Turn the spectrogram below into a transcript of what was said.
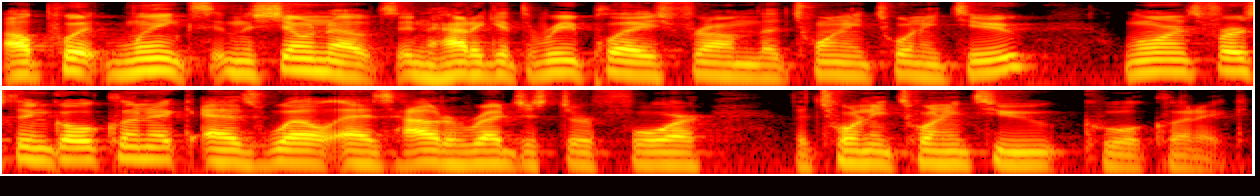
I'll put links in the show notes and how to get the replays from the 2022 Lauren's First and Goal Clinic as well as how to register for the 2022 Cool Clinic.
